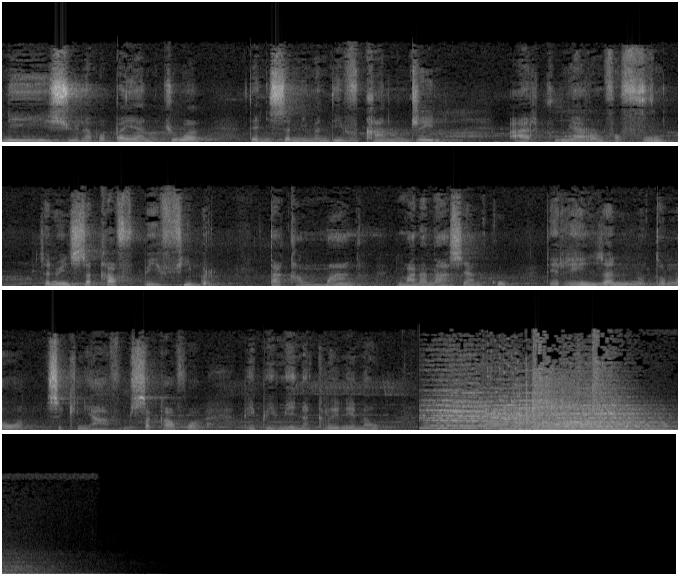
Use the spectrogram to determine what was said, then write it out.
ny jus na papay ihany koa dia anisan'ny mandevokanina ireny ary koa miaro an'ny vavony, izany hoe ny sakafo be fibres tahaka ny manga, ny mananasy ihany koa. Dia reny zany no ataonao a, isaky ny avy misakafo a, be be menaka reny ianao.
